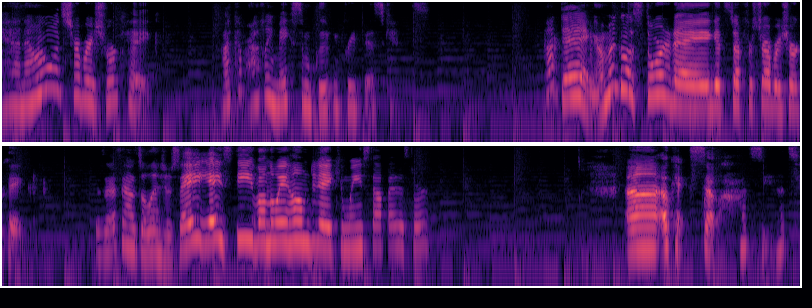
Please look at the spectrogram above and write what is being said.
Yeah, now I want strawberry shortcake. I could probably make some gluten-free biscuits. God dang, I'm gonna go to the store today and get stuff for strawberry shortcake. Because that sounds delicious. Hey, hey, Steve, on the way home today, can we stop by the store? Uh, okay, so let's see. Let's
